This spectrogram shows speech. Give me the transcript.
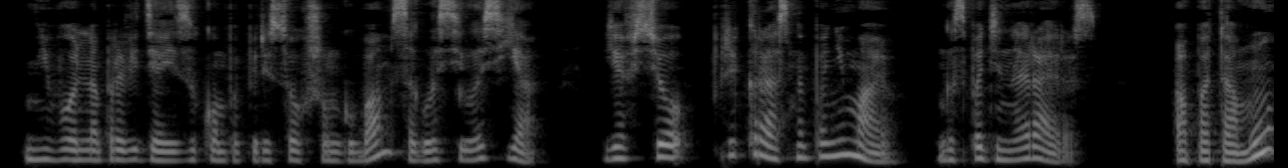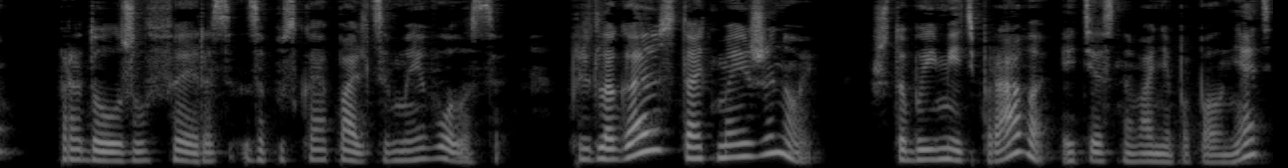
— невольно проведя языком по пересохшим губам, согласилась я. «Я все прекрасно понимаю, господин Эрайрос». «А потому», — продолжил Феррес, запуская пальцы в мои волосы, «предлагаю стать моей женой, чтобы иметь право эти основания пополнять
